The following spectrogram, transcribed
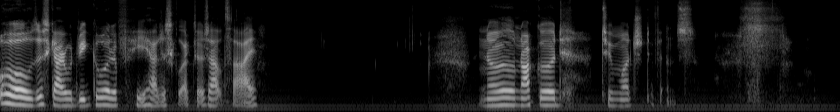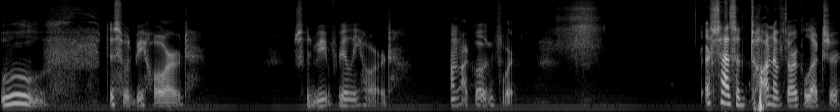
Oh, this guy would be good if he had his collectors outside. No, not good. Too much defense. Ooh, this would be hard. This would be really hard. I'm not going for it. This has a ton of Dark Elixir.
